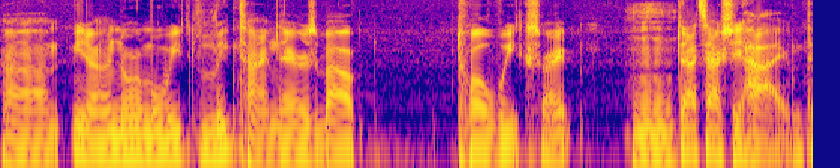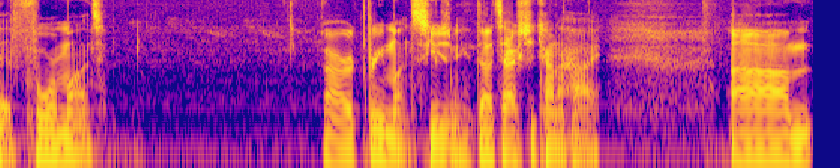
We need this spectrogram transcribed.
um, you know, a normal week lead time there is about twelve weeks, right? That's actually high, four months or three months, excuse me. That's actually kind of high. Um,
